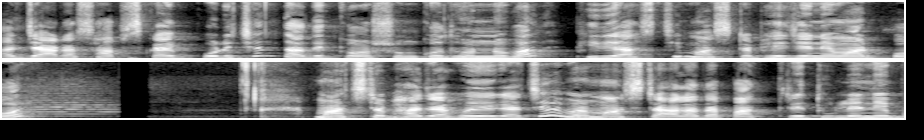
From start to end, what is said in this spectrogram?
আর যারা সাবস্ক্রাইব করেছেন, তাদেরকে অসংখ্য ধন্যবাদ। ফিরে আসছি মাছটা ভেজে নেওয়ার পর। মাছটা ভাজা হয়ে গেছে, এবার মাছটা আলাদা পাত্রে তুলে নেব।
